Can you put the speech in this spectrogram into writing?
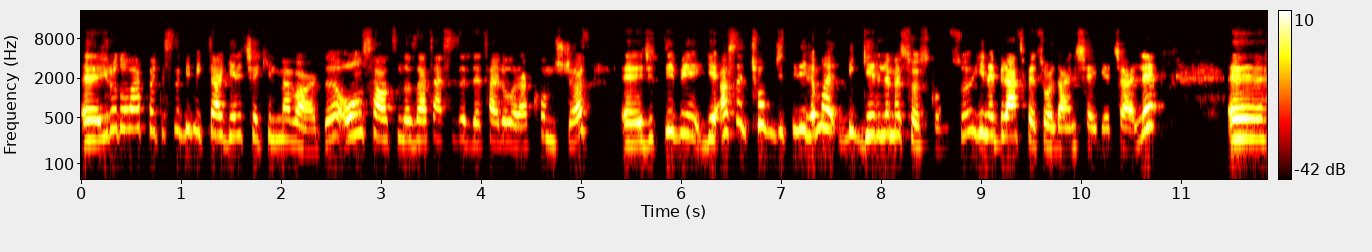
Ee, Euro dolar paritesinde bir miktar geri çekilme vardı. Ons altında zaten sizlere detaylı olarak konuşacağız. Ee, ciddi bir aslında çok ciddi değil ama bir gerileme söz konusu. Yine Brent petrolde aynı şey geçerli. Ee,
